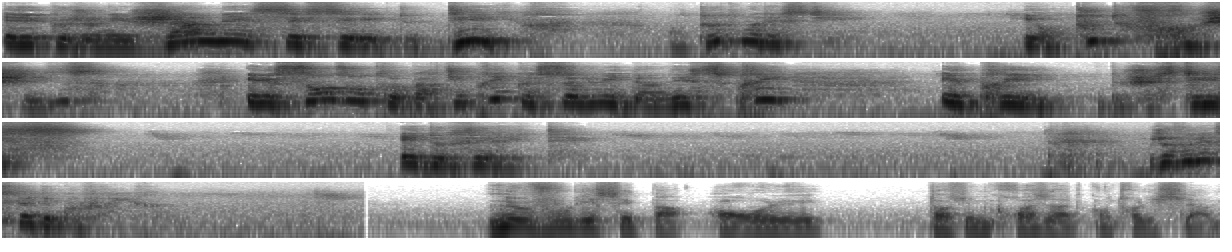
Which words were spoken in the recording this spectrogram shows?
Et que je n'ai jamais cessé de dire, en toute modestie et en toute franchise, et sans autre parti pris que celui d'un esprit épris de justice et de vérité. Je vous laisse le découvrir. Ne vous laissez pas enrôler dans une croisade contre l'islam.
